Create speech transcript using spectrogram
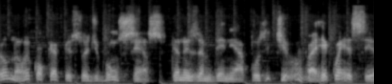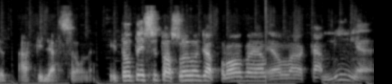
ou não, e qualquer pessoa de bom senso, tendo um exame DNA positivo, vai reconhecer a filiação. Né? Então, tem situações onde a prova ela, ela caminha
